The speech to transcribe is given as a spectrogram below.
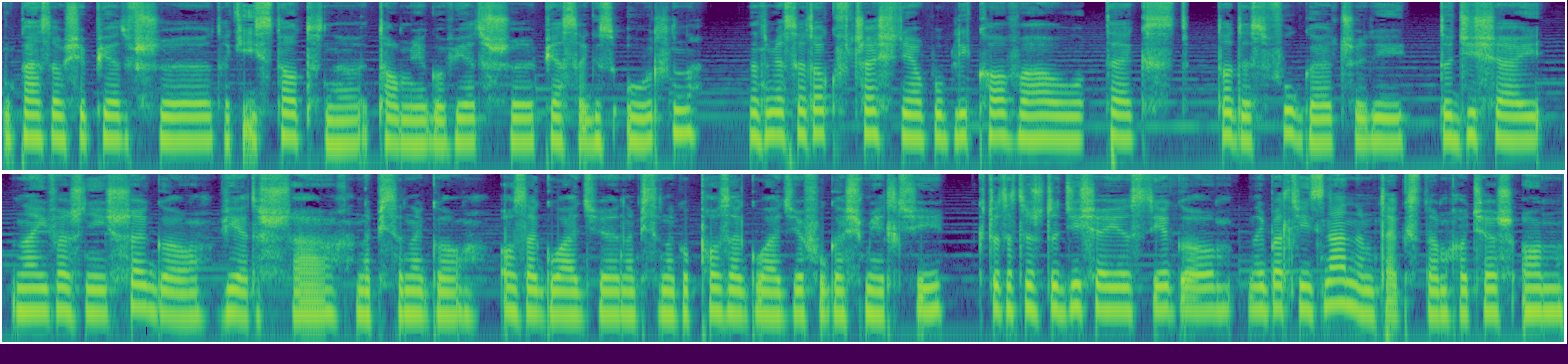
ukazał się pierwszy taki istotny tom jego wierszy Piasek z urn. Natomiast rok wcześniej opublikował tekst Todes Fugę, czyli do dzisiaj najważniejszego wiersza napisanego o zagładzie, napisanego po zagładzie Fuga Śmierci, która też do dzisiaj jest jego najbardziej znanym tekstem, chociaż on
